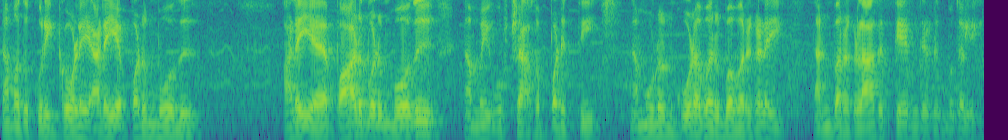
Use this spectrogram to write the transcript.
நமது குறிக்கோளை அடையப்படும்போது அடைய பாடுபடும் போது நம்மை உற்சாகப்படுத்தி நம்முடன் கூட வருபவர்களை நண்பர்களாக தேர்ந்தெடு முதலில்.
